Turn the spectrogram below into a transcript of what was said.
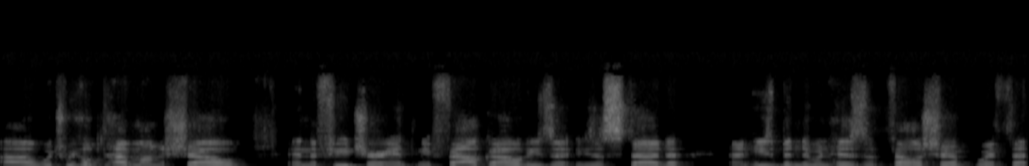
uh, which we hope to have him on the show in the future, Anthony Falco. He's a he's a stud and he's been doing his fellowship with uh,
